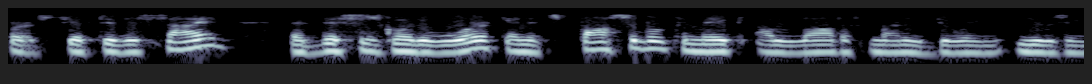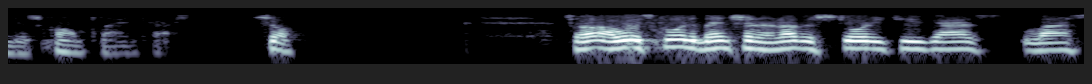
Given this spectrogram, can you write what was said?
first. You have to decide that this is going to work, and it's possible to make a lot of money doing using this comp plan, guys. So, so I was going to mention another story to you guys last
